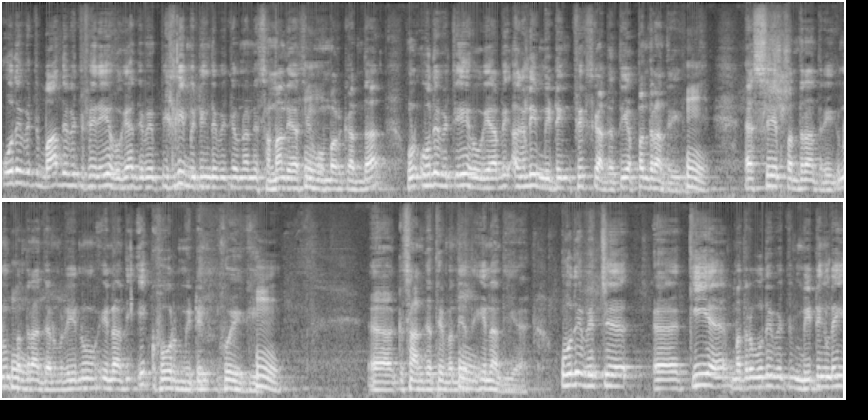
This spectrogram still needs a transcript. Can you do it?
ਉਹਦੇ ਵਿੱਚ ਬਾਅਦ ਦੇ ਵਿੱਚ ਫਿਰ ਇਹ ਹੋ ਗਿਆ ਜਿਵੇਂ ਪਿਛਲੀ ਮੀਟਿੰਗ ਦੇ ਵਿੱਚ ਉਹਨਾਂ ਨੇ ਸਮਾਂ ਲਿਆ ਸੀ ਹੋਮਵਰਕ ਕਰਨ ਦਾ ਹੁਣ ਉਹਦੇ ਵਿੱਚ ਇਹ ਹੋ ਗਿਆ ਵੀ ਅਗਲੀ ਮੀਟਿੰਗ ਫਿਕਸ ਕਰ ਦਿੱਤੀ ਆ 15 ਤਰੀਕ ਨੂੰ। ਐਸੇ 15 ਤਰੀਕ ਨੂੰ 15 ਜਨਵਰੀ ਨੂੰ ਇਹਨਾਂ ਦੀ ਇੱਕ ਹੋਰ ਮੀਟਿੰਗ ਹੋਏਗੀ। ਕਿਸਾਨ ਜਥੇਬੰਦੀਆਂ ਤੇ ਇਹਨਾਂ ਦੀ ਹੈ। ਉਹਦੇ ਵਿੱਚ ਕੀ ਹੈ? ਮਤਲਬ ਉਹਦੇ ਵਿੱਚ ਮੀਟਿੰਗ ਲਈ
